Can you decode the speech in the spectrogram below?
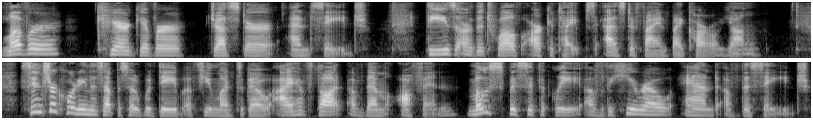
lover, caregiver, jester, and sage. These are the 12 archetypes as defined by Carl Jung. Since recording this episode with Dave a few months ago, I have thought of them often, most specifically of the hero and of the sage.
